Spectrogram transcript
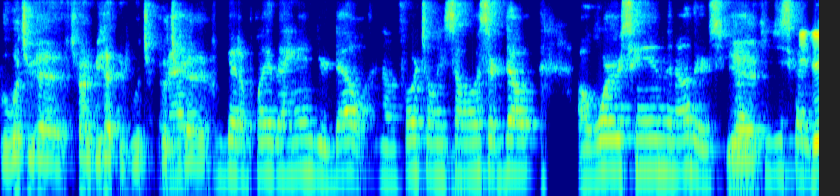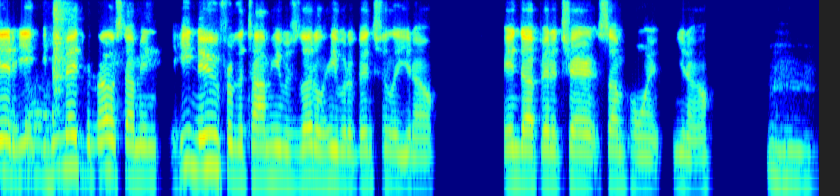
with what you have, trying to be happy with what you, what Right. you have. You gotta play the hand you're dealt, and unfortunately, some of us are dealt a worse hand than others. Yeah. Like, you just He gotta did. He going. he made the most. I mean, he knew from the time he was little he would eventually, you know, end up in a chair at some point. You know, Mhm.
